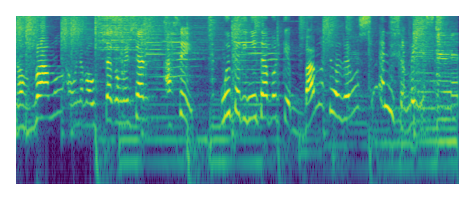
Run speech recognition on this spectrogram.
nos vamos a una pausa comercial así, muy pequeñita, porque vamos y volvemos en Misión Belleza.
